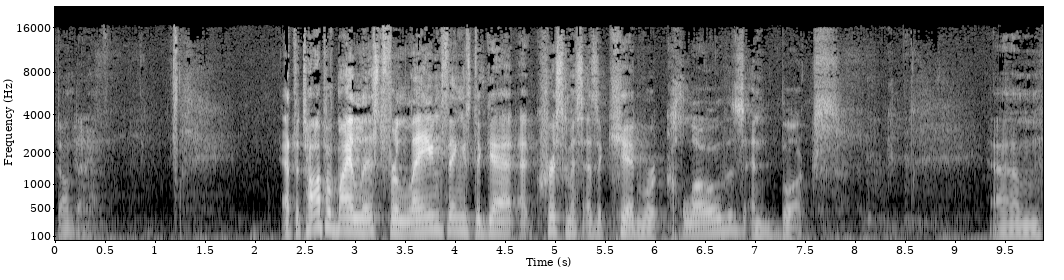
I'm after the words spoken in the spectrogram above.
don't they? At the top of my list for lame things to get at Christmas as a kid were clothes and books. Um,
